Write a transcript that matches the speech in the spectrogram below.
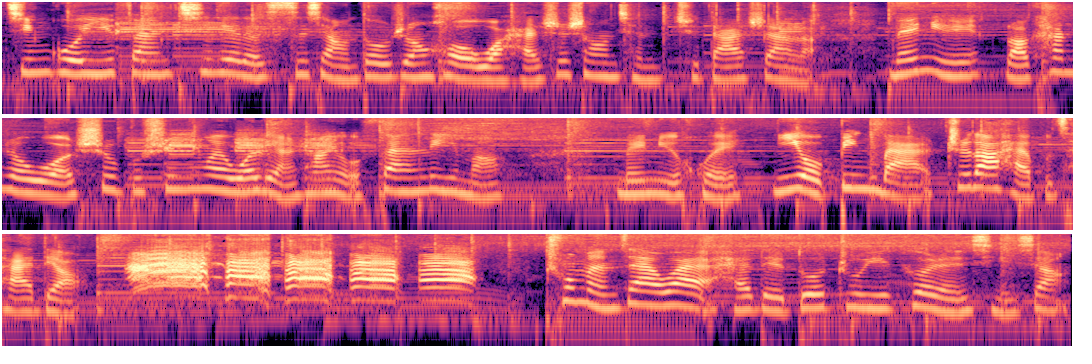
经过一番激烈的思想斗争后，我还是上前去搭讪了。美女老看着我，是不是因为我脸上有饭粒吗？美女回：“你有病吧？知道还不擦掉？” 出门在外还得多注意个人形象，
